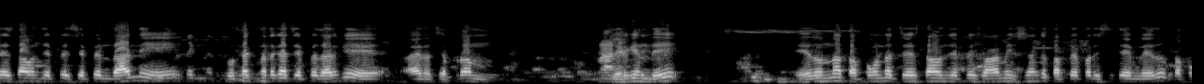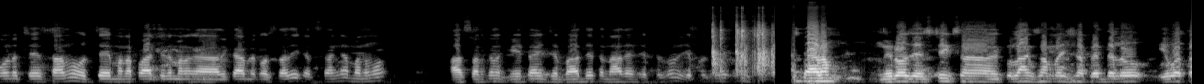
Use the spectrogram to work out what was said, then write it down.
చేస్తామని చెప్పేసి చెప్పిన దాన్ని కృతజ్ఞతగా చెప్పేదానికి ఆయన చెప్పడం జరిగింది. ఏదున్నా తప్పకుండా చేస్తామని చెప్పేసి హామీ ఇచ్చినాక తప్పే పరిస్థితి ఏం లేదు. తప్పకుండా చేస్తాము. వచ్చే మన పార్టీని మన అధికారంలోకి వస్తుంది. ఖచ్చితంగా మనము ఆ సరుకును కేటాయించే బాధ్యత నాదని చెప్పేసి కూడా చెప్పారు నమస్కారం ఈరోజు ఎస్టీ కులానికి సంబంధించిన పెద్దలు యువత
